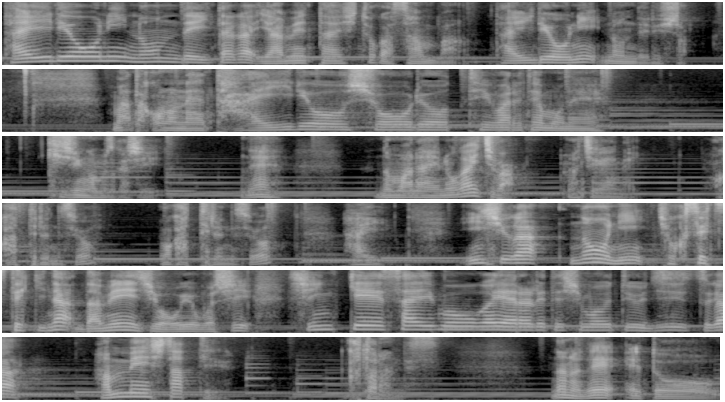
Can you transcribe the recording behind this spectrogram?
大量に飲んでいたがやめた人が3番大量に飲んでる人またこのね、大量少量って言われてもね、基準が難しい。ね。飲まないのが一番。間違いない。分かってるんですよ。分かってるんですよ。はい。飲酒が脳に直接的なダメージを及ぼし、神経細胞がやられてしまうという事実が判明したっていうことなんです。なので、えっと、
